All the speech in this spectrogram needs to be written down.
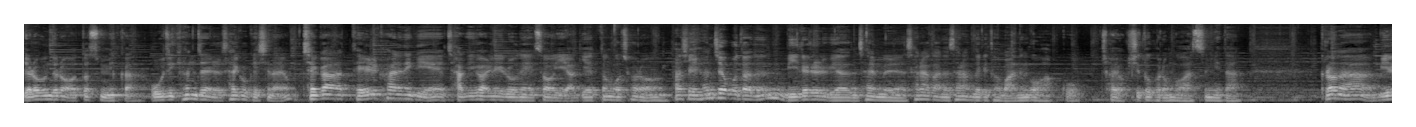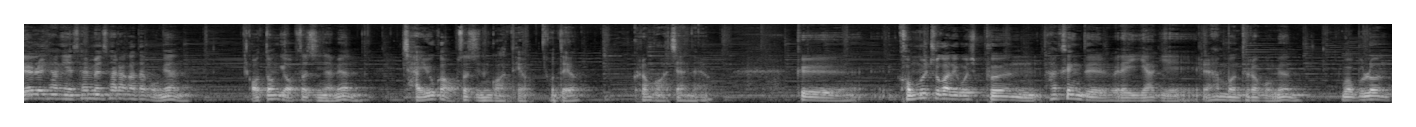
여러분들은 어떻습니까? 오직 현재를 살고 계시나요? 제가 데일 카네기의 자기관리론에서 이야기했던 것처럼 사실 현재보다는 미래를 위한 삶을 살아가는 사람들이 더 많은 것 같고 저 역시도 그런 것 같습니다. 그러나 미래를 향해 삶을 살아가다 보면 어떤 게 없어지냐면 자유가 없어지는 것 같아요. 어때요? 그런 것 같지 않나요? 그 건물주가 되고 싶은 학생들의 이야기를 한번 들어보면 뭐 물론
